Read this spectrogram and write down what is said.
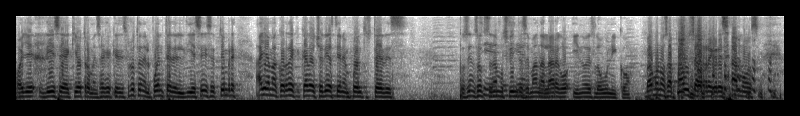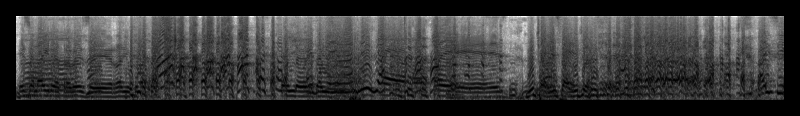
Oye, dice aquí otro mensaje, que disfruten el puente del 16 de septiembre. Ah, ya me acordé que cada ocho días tienen puente ustedes. Pues nosotros Sí, tenemos fin de cierto. semana largo y no es lo único. Vámonos a pausa, regresamos. Es al aire a través de Radio 4. El Eso me dio risa. Pues, mucha no, risa, mucha risa. Ay, sí.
